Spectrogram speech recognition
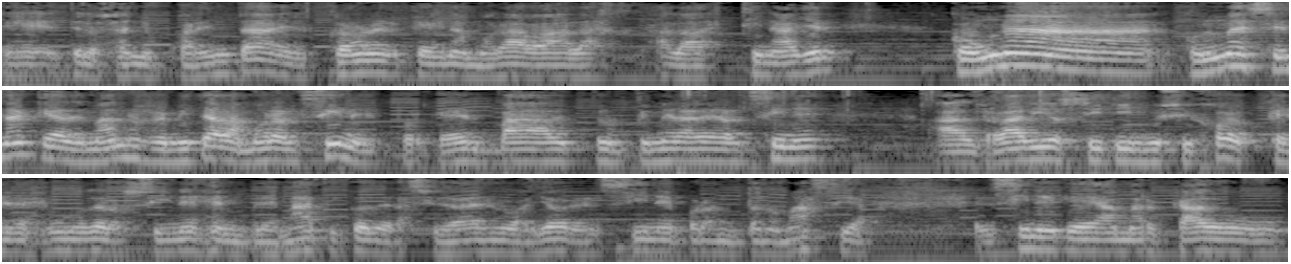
eh, de los años 40, el croner que enamoraba a las, a las teenagers, con una, con una escena que además nos remite al amor al cine, porque él va por primera vez al cine al Radio City Music Hall, que es uno de los cines emblemáticos de la ciudad de Nueva York, el cine por antonomasia, el cine que ha marcado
